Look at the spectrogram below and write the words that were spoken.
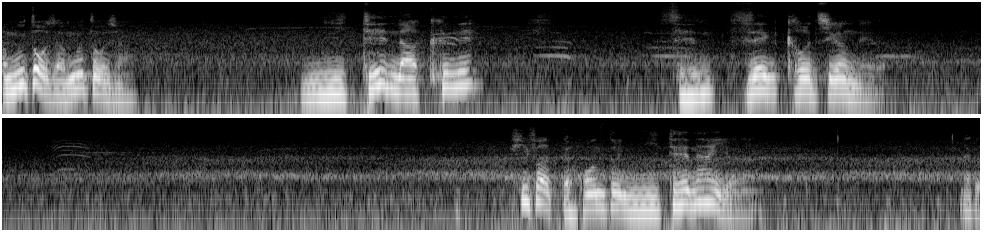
あ武藤じゃん武藤じゃん。似てなくね？全然顔違うんだけど。FIFA って本当に似てないよな。なんか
